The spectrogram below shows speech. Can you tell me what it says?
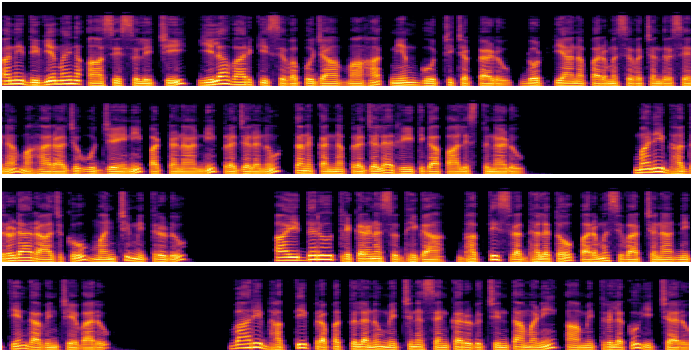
అని దివ్యమైన ఆశీస్సులిచ్చి ఇలా వారికి శివపూజ మహాత్మ్యం గూర్చి చెప్పాడు. డొట్యాన పరమశివచంద్రసేన మహారాజు ఉజ్జయిని పట్టణాన్ని ప్రజలను తన కన్న ప్రజల రీతిగా పాలిస్తున్నాడు. మణిభద్రుడా రాజుకు మంచి మిత్రుడు. ఆ ఇద్దరూ త్రికరణ శుద్ధిగా భక్తి శ్రద్ధలతో పరమశివార్చన నిత్యం గావించేవారు వారి భక్తి ప్రపత్తులను మెచ్చిన శంకరుడు చింతామణి ఆ మిత్రులకు ఇచ్చారు.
